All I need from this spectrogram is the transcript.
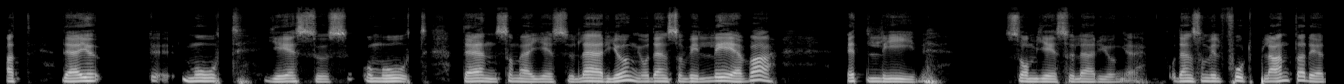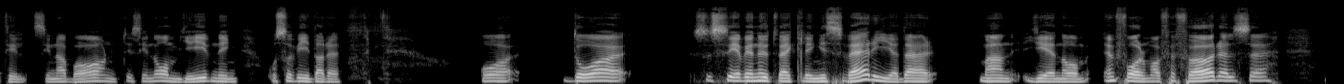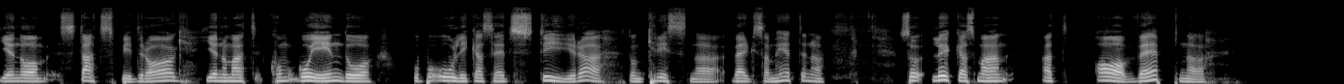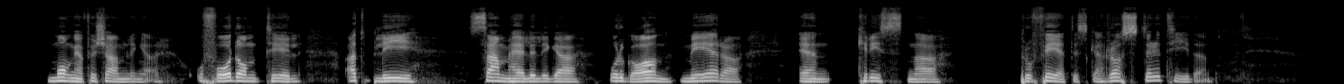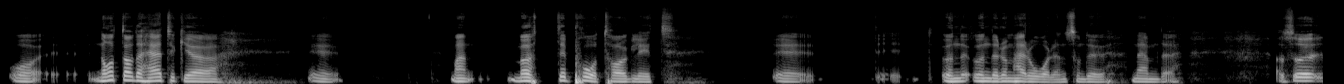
Att det är ju eh, mot Jesus och mot den som är Jesu lärjunge och den som vill leva ett liv som Jesu lärjunge. Och den som vill fortplanta det till sina barn, till sin omgivning och så vidare. Och då så ser vi en utveckling i Sverige där man genom en form av förförelse, genom statsbidrag, genom att gå in då och på olika sätt styra de kristna verksamheterna, så lyckas man att avväpna många församlingar och få dem till att bli samhälleliga organ mera än kristna profetiska röster i tiden. Och något av det här tycker jag eh, man mötte påtagligt eh, under, under de här åren som du nämnde. Alltså,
